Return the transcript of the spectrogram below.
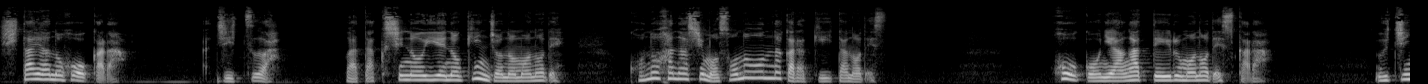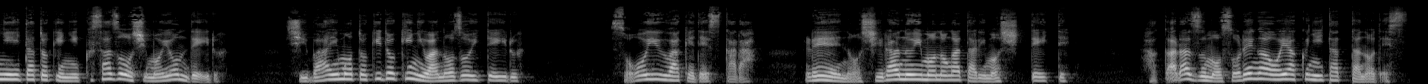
下屋の方から、実は私の家の近所のもので、この話もその女から聞いたのです。奉公に上がっているものですから、うちにいた時に草草子も読んでいる。芝居も時々には覗いている。そういうわけですから、例の知らぬい物語も知っていて、図らずもそれがお役に立ったのです。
